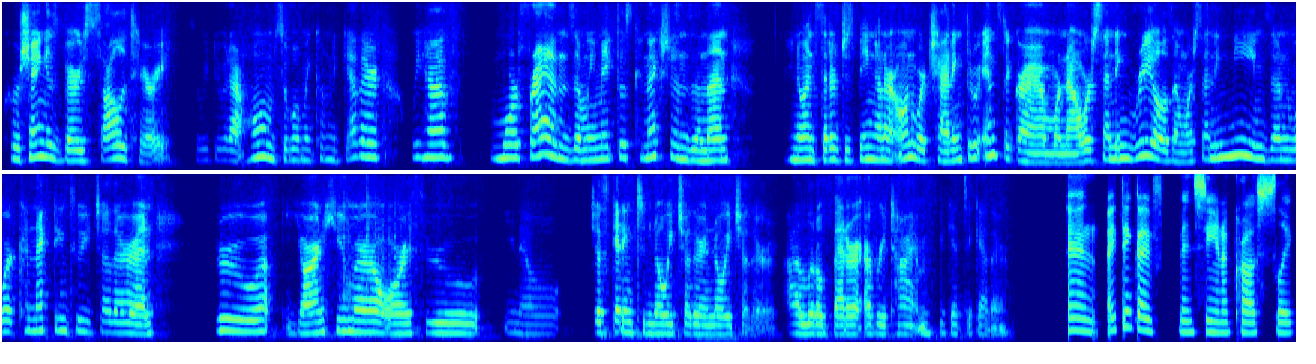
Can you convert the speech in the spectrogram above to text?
crocheting is very solitary. So we do it at home. So when we come together, we have more friends and we make those connections. And then, you know, instead of just being on our own, we're chatting through Instagram, or now we're sending reels and we're sending memes and we're connecting to each other and through yarn humor or through, you know, just getting to know each other and know each other a little better every time we get together. And I think I've been seeing across like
